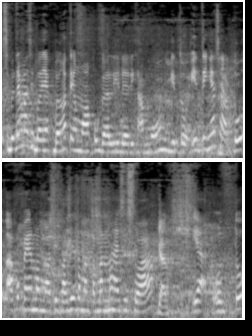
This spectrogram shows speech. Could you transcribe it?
sebenarnya masih banyak banget yang mau aku gali dari kamu gitu intinya satu aku pengen memotivasi teman-teman mahasiswa Ya. ya untuk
